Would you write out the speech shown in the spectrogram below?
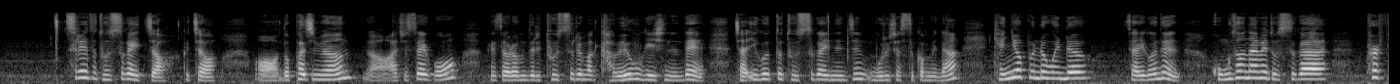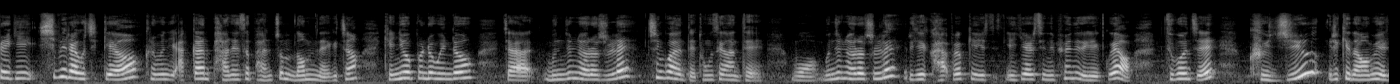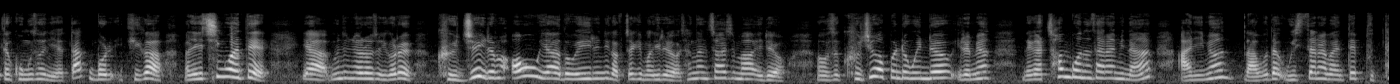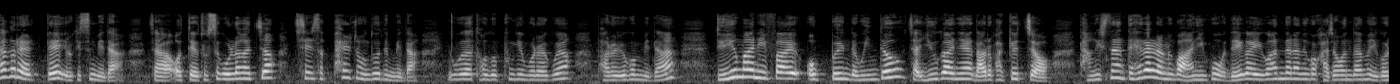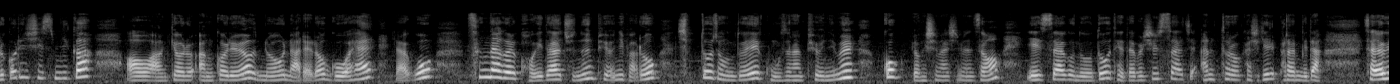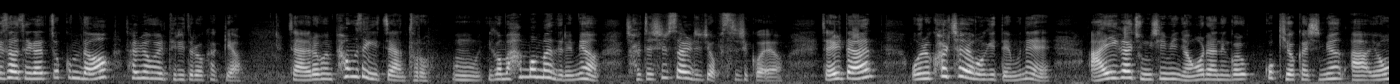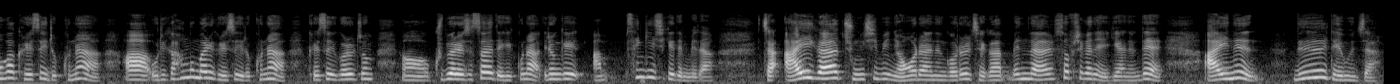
술에도 도수가 있죠. 그쵸? 어, 높아지면 어, 아주 세고 그래서 여러분들이 도수를 막 다 외우고 계시는데 자 이것도 도수가 있는지 모르셨을 겁니다. Can you open the window? 자 이거는 공선함의 도수가 perfect이 10이라고 칠게요. 그러면 약간 반에서 반 좀 넘네. 그쵸? Can you open the window? 자, 문 좀 열어줄래? 친구한테, 동생한테. 뭐, 문 좀 열어줄래? 이렇게 가볍게 얘기할 수 있는 표현이 되겠고요. 두 번째, could you? 이렇게 나오면 일단 공선이에요. 딱 머리, 귀가, 만약에 친구한테, 야, 문 좀 열어줘. 이거를 could you? 이러면, 어우, 야, 너 왜 이러니? 갑자기 막 이래요. 장난쳐 하지 마. 이래요. 어, 그래서 could you open the window? 이러면 내가 처음 보는 사람이나 아니면 나보다 윗사람한테 부탁을 할 때 이렇게 씁니다. 자, 어때요? 도수가 올라갔죠? 7에서 8 정도 됩니다. 이거보다 더 높은 게 뭐라고요? 바로 이겁니다. Do you mind if I open the window? 자, you가 아니라 나로 바뀌었죠? 당신한테 해달라는 거 아니고 내가 이거 한다는 걸 가져간다면 이거를 꺼리시겠습니까? 어, 안, 꺼려, 안 꺼려요? No, not at all. Go ahead. 라고 승낙을 거의 다 주는 표현이 바로 10도 정도의 공손한 표현임을 꼭 명심하시면서 yes하고 no도 대답을 실수하지 않도록 하시길 바랍니다. 자, 여기서 제가 조금 더 설명을 드리도록 할게요. 자, 여러분 평생 잊지 않도록. 음, 이것만 한 번만 들으면 절대 실수할 일이 없으실 거예요. 자, 일단 오늘 컬처 영어기 때문에 아이가 중심인 영어라는 걸 꼭 기억하시면 아 영어가 그래서 이렇구나. 아 우리가 한국말이 그래서 이렇구나. 그래서 이걸 좀 어, 구별해서 써야 되겠구나. 이런 게 암- 생기시게 됩니다. 자 아이가 중심인 영어라는 거를 제가 맨날 수업 시간에 얘기하는데 아이는 늘 대문자.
